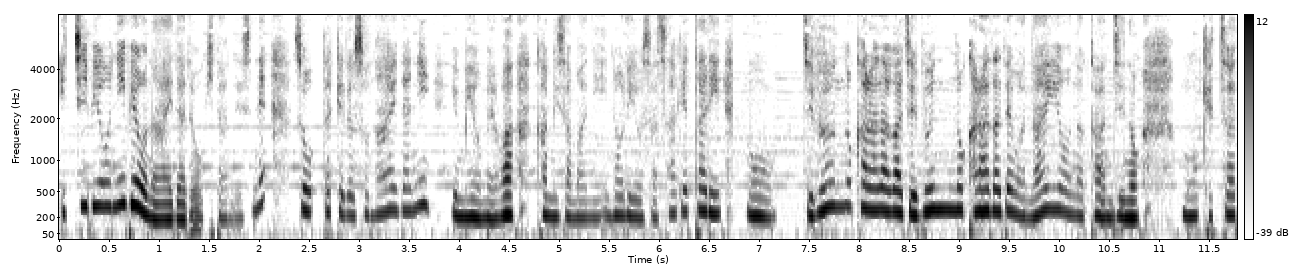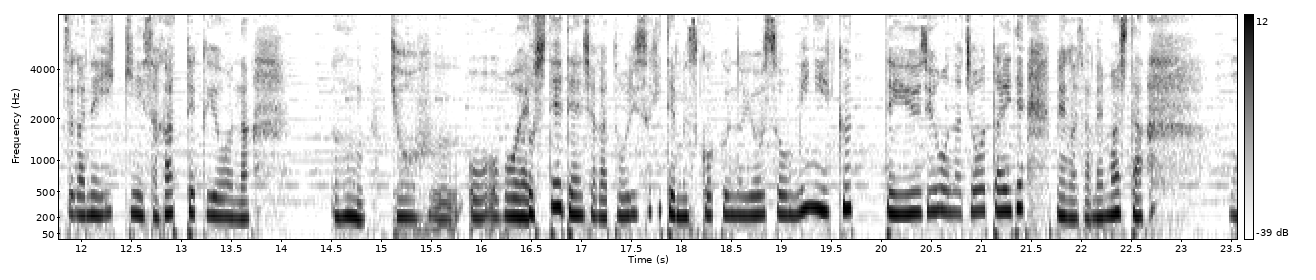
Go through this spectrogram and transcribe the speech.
1秒2秒の間で起きたんですね。そうだけどその間に弓嫁は神様に祈りを捧げたりもう自分の体が自分の体ではないような感じのもう血圧がね一気に下がっていくようなうん、恐怖を覚えそして電車が通り過ぎて息子くんの様子を見に行くっっていうような状態で目が覚めました。も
